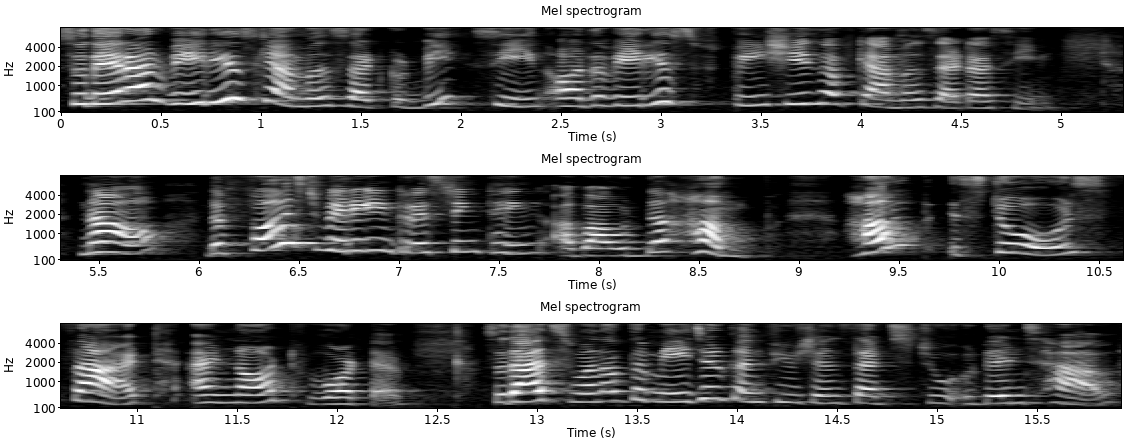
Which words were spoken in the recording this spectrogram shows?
So there are various camels that could be seen or the various species of camels that are seen. Now the first very interesting thing about the hump. Hump stores fat and not water. So that's one of the major confusions that students have.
